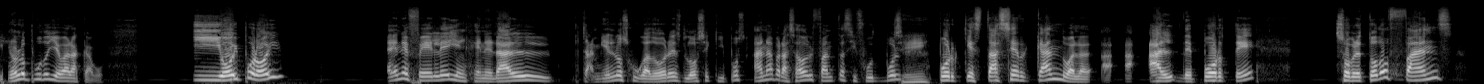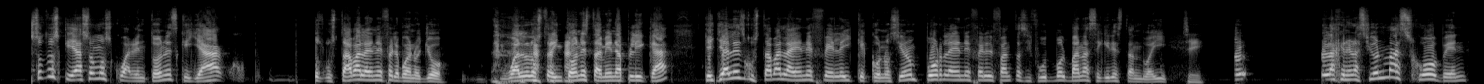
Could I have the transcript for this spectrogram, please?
y no lo pudo llevar a cabo. Y hoy por hoy, la NFL y en general también los jugadores, los equipos han abrazado el fantasy fútbol porque está acercando al deporte, sobre todo fans, nosotros que ya somos cuarentones, que ya nos gustaba la NFL, bueno, yo, igual a los treintones también aplica, que ya les gustaba la NFL y que conocieron por la NFL el fantasy fútbol, van a seguir estando ahí. Sí. la generación más joven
